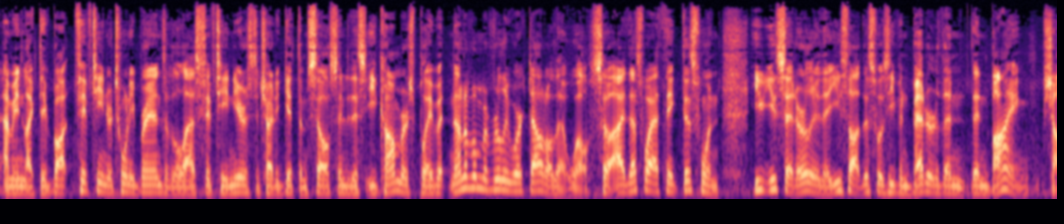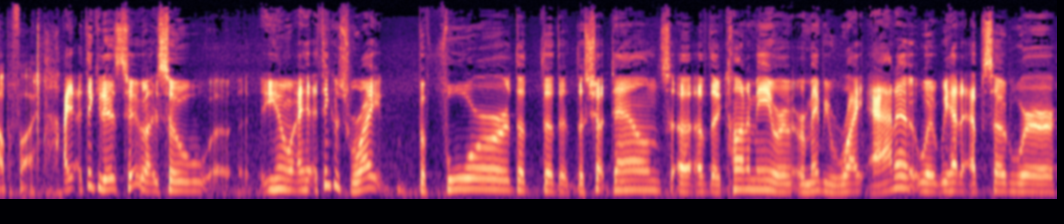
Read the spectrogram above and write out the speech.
I mean, like they've bought 15 or 20 brands over the last 15 years to try to get themselves into this e commerce play, but none of them have really worked out all that well. So I, that's why I think this one, you, you said earlier that you thought this was even better than, than buying Shopify. I, I think it is too. So, uh, you know, I, I think it was right before before the, the, the, the shutdowns uh, of the economy, or, or, maybe right at it. We had an episode where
